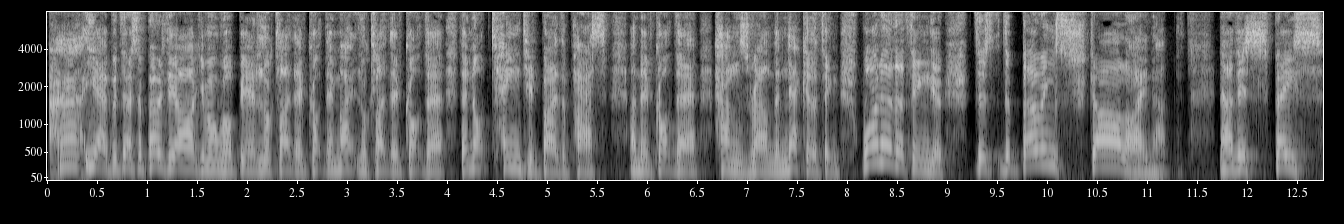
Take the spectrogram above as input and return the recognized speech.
Uh, yeah, but I suppose the argument will be it look like they've got they might look like they've got their they're not tainted by the past and they've got their hands around the neck of the thing. One other thing, there's the Boeing Starliner. Now this space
